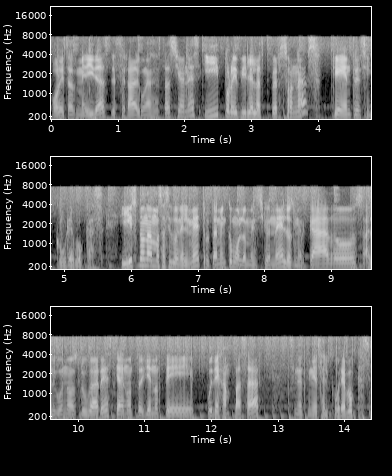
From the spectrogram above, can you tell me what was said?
por esas medidas de cerrar algunas estaciones y prohibirle a las personas que entren sin cubrebocas. Y eso no nada más ha sido en el metro, también como lo mencioné, los mercados, algunos lugares ya no te, ya no te dejan pasar si no tienes el cubrebocas.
